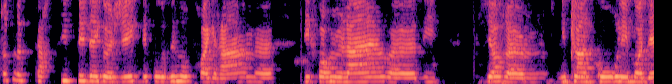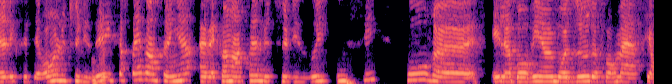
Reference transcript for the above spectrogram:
toute notre partie pédagogique, déposer nos programmes, des formulaires, des, plusieurs les plans de cours, les modèles, etc. On l'utilisait et certains enseignants avaient commencé à l'utiliser aussi pour euh, élaborer un module de formation.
